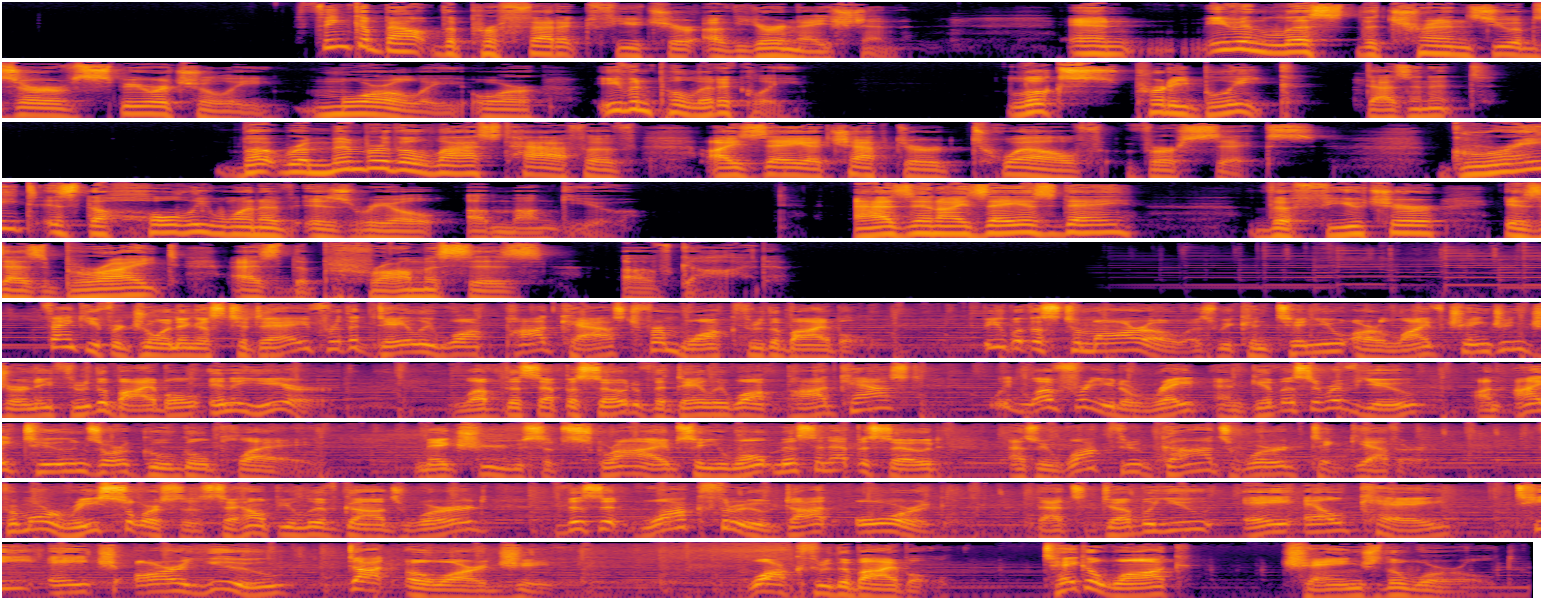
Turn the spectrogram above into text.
Think about the prophetic future of your nation and even list the trends you observe spiritually, morally, or even politically. Looks pretty bleak, doesn't it? But remember the last half of Isaiah chapter 12, verse 6. Great is the Holy One of Israel among you. As in Isaiah's day, the future is as bright as the promises of God. Thank you for joining us today for the Daily Walk podcast from Walk Thru the Bible. Be with us tomorrow as we continue our life changing journey through the Bible in a year. Love this episode of the Daily Walk podcast? We'd love for you to rate and give us a review on iTunes or Google Play. Make sure you subscribe so you won't miss an episode as we walk through God's Word together. For more resources to help you live God's Word, visit walkthru.org. That's W A L K T H R U dot O R G. Walk through the Bible. Take a walk, change the world.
